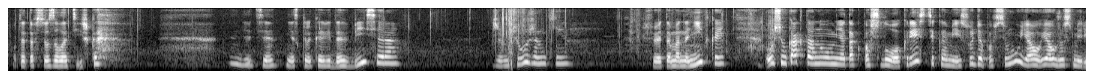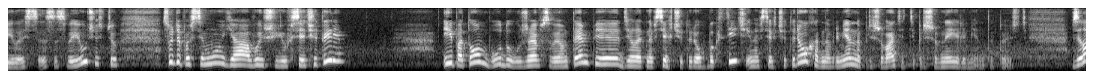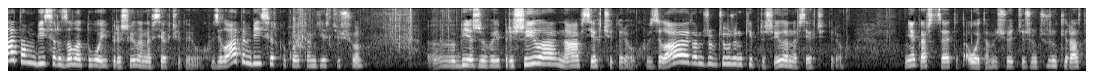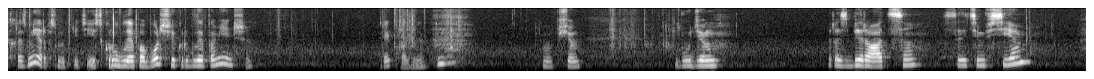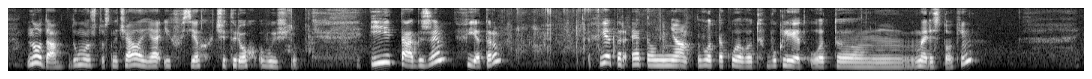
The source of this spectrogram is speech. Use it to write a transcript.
вот это все золотишко. Видите, несколько видов бисера, жемчужинки. Все это монониткой. В общем, как-то оно у меня так пошло крестиками, и, судя по всему, я, я уже смирилась со своей участью. Судя по всему, я вышью все четыре, и потом буду уже в своем темпе делать на всех четырех бэкстич и на всех четырех одновременно пришивать эти пришивные элементы. То есть Взяла там бисер золотой, пришила на всех четырех. Взяла там бисер, какой там есть еще, бежевый, пришила на всех четырех. Взяла там жемчужинки, пришила на всех четырех. Мне кажется, это... Ой, там еще эти жемчужинки разных размеров, смотрите. Есть круглые побольше и круглые поменьше. Прикольно. В общем, будем разбираться с этим всем. Но да, думаю, что сначала я их всех четырех вышью. И также фетр. Фетр это у меня вот такой вот буклет от Мэри Стокин.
